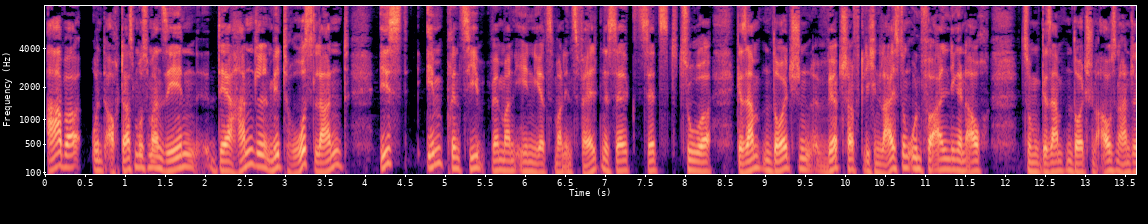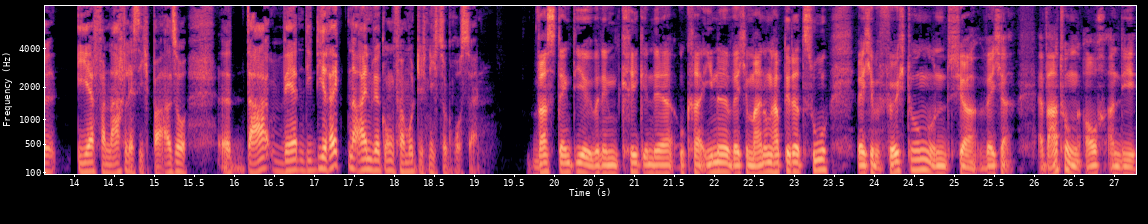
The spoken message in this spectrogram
aber, und auch das muss man sehen, der Handel mit Russland ist im Prinzip, wenn man ihn jetzt mal ins Verhältnis setzt zur gesamten deutschen wirtschaftlichen Leistung und vor allen Dingen auch zum gesamten deutschen Außenhandel eher vernachlässigbar. Also äh, da werden die direkten Einwirkungen vermutlich nicht so groß sein. Was denkt ihr über den Krieg in der Ukraine? Welche Meinung habt ihr dazu? Welche Befürchtungen und ja, welche Erwartungen auch an die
